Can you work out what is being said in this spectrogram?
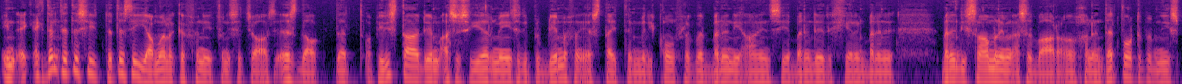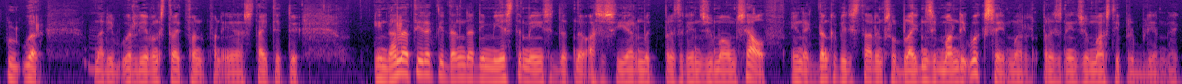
En ek ek dink dit is die, dit is die jammerlike van die van die situasie is dalk dat op hierdie stadium assosieer mense die probleme van universiteite met die konflik wat binne die ANC, binne die regering, binne binne die samelewing as dit ware aangaan en dit word op 'n manier spoel oor na die oorlewingsstryd van van universiteite toe. En dan natuurlik die ding dat die meeste mense dit nou assosieer met president Zuma homself en ek dink op hierdie stadium sal Biden se man die ook sê maar president Zuma is die probleem. Ek,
